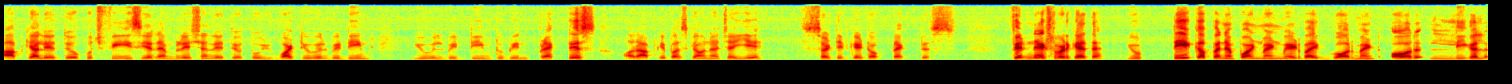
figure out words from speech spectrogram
आप क्या लेते हो? कुछ फ़ीस या रेमरेशन लेते हो। तो what you will be deemed you will be deem to be in practice और आपके पास क्या होना चाहिए? सर्टिफिकेट ऑफ़ प्रैक्टिस फिर नेक्स्ट वर्ड कहता है you take up an appointment made by government और लीगल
